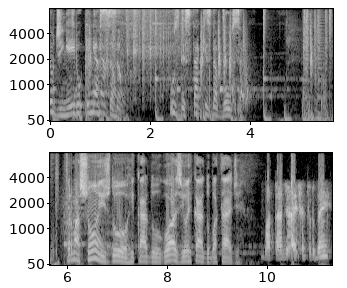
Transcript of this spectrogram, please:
Seu dinheiro em ação. Os destaques da Bolsa. Informações do Ricardo Gozzi. Oi, Ricardo, boa tarde. Boa tarde, Raíssa, tudo bem?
